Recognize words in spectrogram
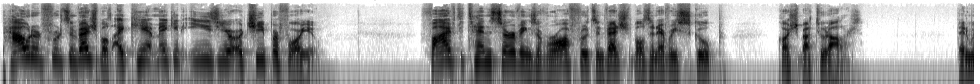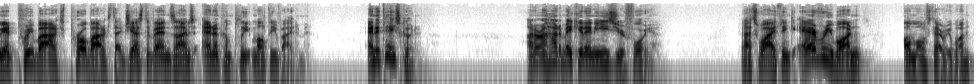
Powdered fruits and vegetables. I can't make it easier or cheaper for you. Five to 10 servings of raw fruits and vegetables in every scoop. Cost you about $2. Then we had prebiotics, probiotics, digestive enzymes, and a complete multivitamin. And it tastes good. I don't know how to make it any easier for you. That's why I think everyone, almost everyone,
